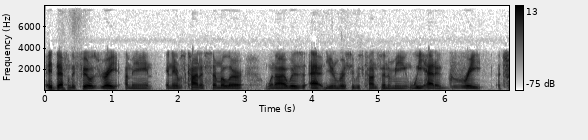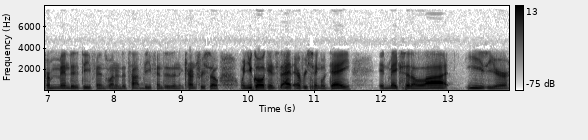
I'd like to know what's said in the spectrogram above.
It definitely feels great. I mean, and it was kind of similar when I was at University of Wisconsin. I mean, we had a great a tremendous defense, one of the top defenses in the country. So when you go against that every single day, it makes it a lot easier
